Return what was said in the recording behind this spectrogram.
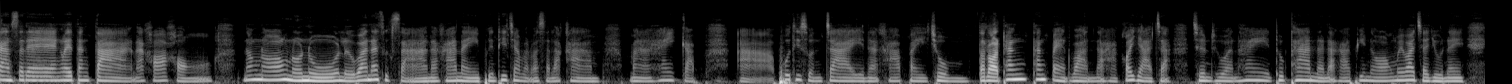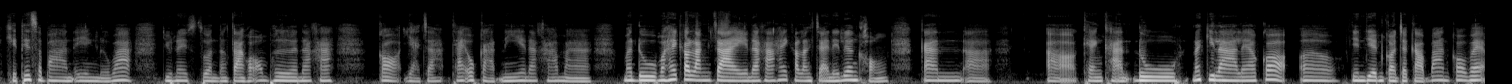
การแสดงอะไรต่างๆนะคะของน้องๆ หนูๆ หรือว่านักศึกษานะคะในพื้นที่จังหวัดมหาสารคามมาให้กับผู้ที่สนใจนะคะไปชมตลอดทั้งทั้ง 8 วันนะคะก็อยากจะเชิญชวนให้ทุกท่านนะนะคะ พี่น้องไม่ว่าจะอยู่ในเขตเทศบาลเอง หรือว่าอยู่ในส่วนต่างๆ ของอำเภอนะคะก็อยากจะใช้โอกาสนี้นะคะมามาดูมาให้กำลังใจนะคะ ให้กำลังใจในเรื่องของการ แข่งขันดูนักกีฬาแล้วก็เย็นๆก่อนจะกลับบ้านก็แวะ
